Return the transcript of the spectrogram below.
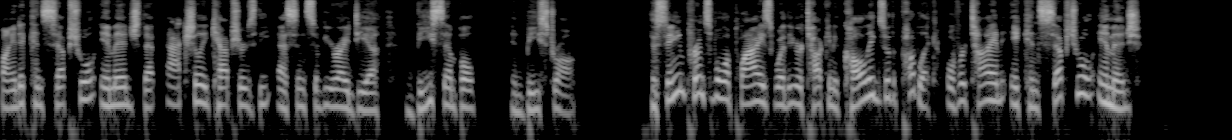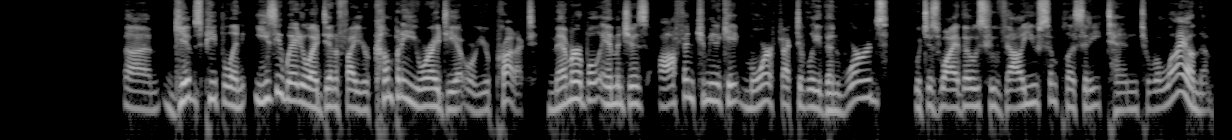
Find a conceptual image that actually captures the essence of your idea. Be simple and be strong. The same principle applies whether you're talking to colleagues or the public. Over time, a conceptual image um, gives people an easy way to identify your company, your idea, or your product. Memorable images often communicate more effectively than words, which is why those who value simplicity tend to rely on them.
